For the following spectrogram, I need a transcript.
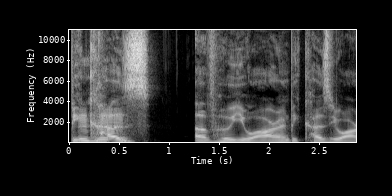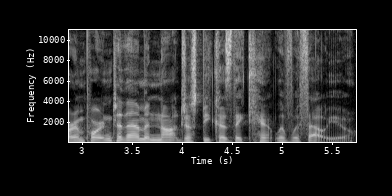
because mm-hmm. of who you are and because you are important to them and not just because they can't live without you.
